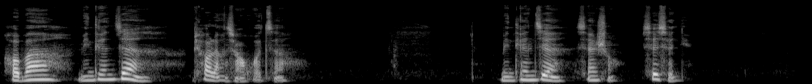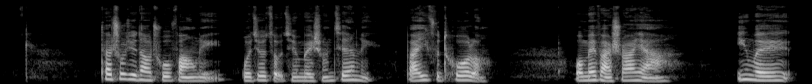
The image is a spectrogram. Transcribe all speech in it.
好吧，明天见，漂亮小伙子。明天见，先生，谢谢你。他出去到厨房里，我就走进卫生间里，把衣服脱了。我没法刷牙，因为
